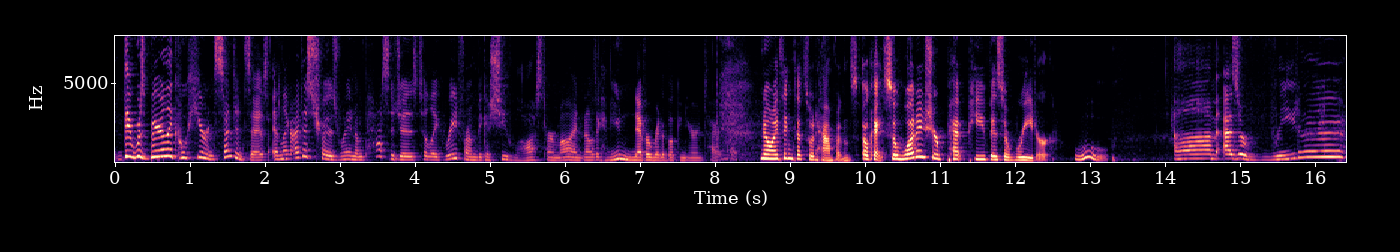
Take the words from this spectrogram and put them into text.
there was barely coherent sentences and like i just chose random passages to like read from because she lost her mind and i was like have you never read a book in your entire life no, I think that's what happens. Okay, so what is your pet peeve as a reader? Ooh. Um as a reader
